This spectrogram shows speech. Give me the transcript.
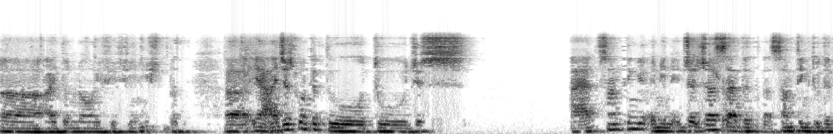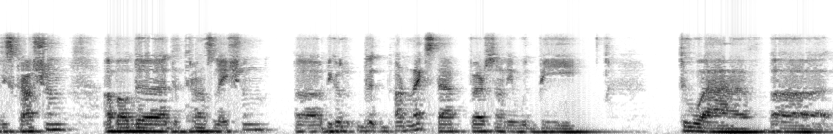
Uh, I don't know if he finished, but uh, yeah, I just wanted to to just add something. I mean, it ju- just add something to the discussion about the the translation uh, because the, our next step, personally, would be to have uh,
